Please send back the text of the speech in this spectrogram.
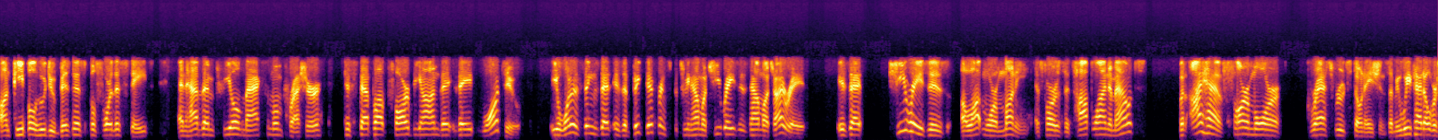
on people who do business before the state, and have them feel maximum pressure to step up far beyond they, they want to. You know, one of the things that is a big difference between how much she raises and how much I raise is that she raises a lot more money as far as the top line amounts, but I have far more grassroots donations. I mean, we've had over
